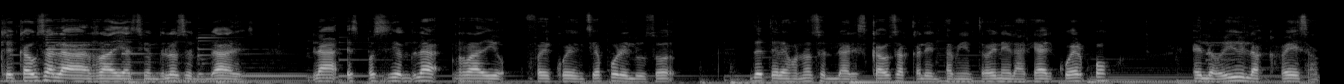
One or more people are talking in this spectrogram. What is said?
¿Qué causa la radiación de los celulares? La exposición de la radiofrecuencia por el uso de teléfonos celulares causa calentamiento en el área del cuerpo, el oído y la cabeza,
